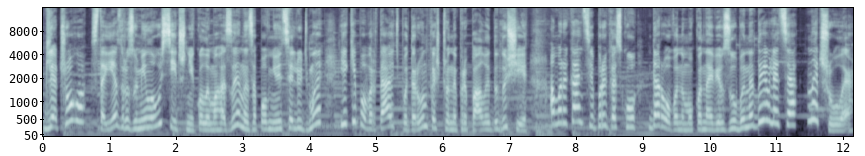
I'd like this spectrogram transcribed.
Для чого стає зрозуміло у січні, коли магазини заповнюються людьми, які повертають подарунки, що не припали до душі. Американці приказку дарованому коневі в зуби не дивляться, не чули.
